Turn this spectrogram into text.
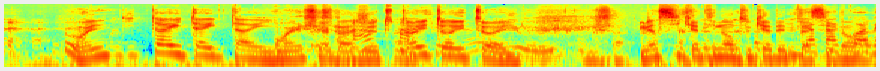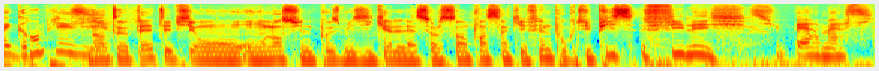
Oui On dit toy, toy, toy. Oui, c'est ça. ben, je toy, toy, toy. on dit ça. Merci Katina en tout cas d'être passée pas dans, avec grand plaisir. dans Topette et puis on, on lance une pause musicale là sur le 100.5 FM pour que tu puisses filer. Super, merci.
